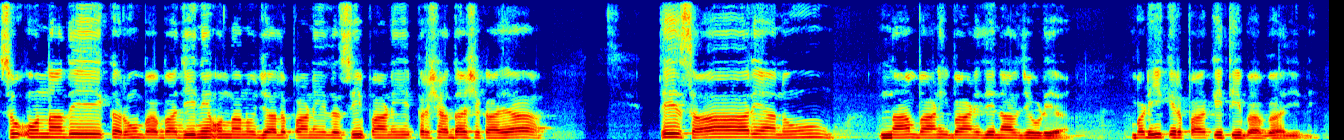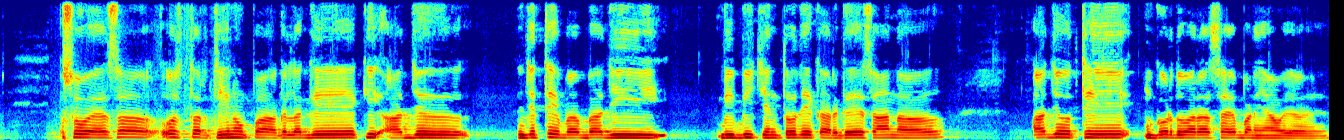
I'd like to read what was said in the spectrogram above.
ਸੋ ਉਹਨਾਂ ਦੇ ਘਰੋਂ ਬਾਬਾ ਜੀ ਨੇ ਉਹਨਾਂ ਨੂੰ ਜਲ ਪਾਣੀ, ਲੱਸੀ ਪਾਣੀ, ਪ੍ਰਸ਼ਾਦਾ ਛਕਾਇਆ ਤੇ ਸਾਰਿਆਂ ਨੂੰ ਨਾਮ ਬਾਣੀ ਬਾਣੀ ਦੇ ਨਾਲ ਜੋੜਿਆ। ਬੜੀ ਕਿਰਪਾ ਕੀਤੀ ਬਾਬਾ ਜੀ ਨੇ। ਸੋ ਐਸਾ ਉਸ ਧਰਤੀ ਨੂੰ ਭਾਗ ਲੱਗੇ ਕਿ ਅੱਜ ਜਿੱਥੇ ਬਾਬਾ ਜੀ ਬੀਬੀ ਚਿੰਤੋ ਦੇ ਘਰ ਗਏ ਸਨ ਅੱਜ ਉੱਥੇ ਗੁਰਦੁਆਰਾ ਸਾਹਿਬ ਬਣਿਆ ਹੋਇਆ ਹੈ।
